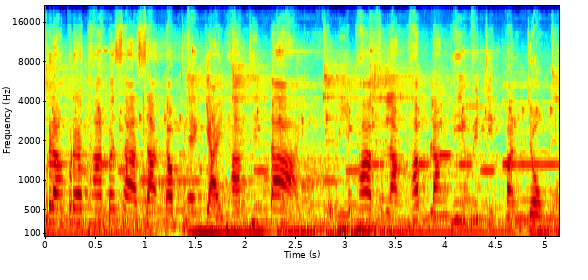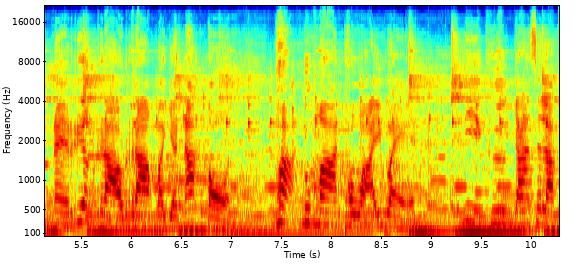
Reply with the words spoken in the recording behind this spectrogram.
ปรางประธานประสาทสระกำแพงใหญ่ทางทิศใต้ มีภาพสลักทับหลังที่วิจิตรบรรจง ในเรื่องราวรามายณะตอนหนุมานถวายแหวน นี่คือการสลัก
